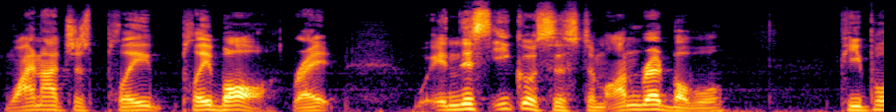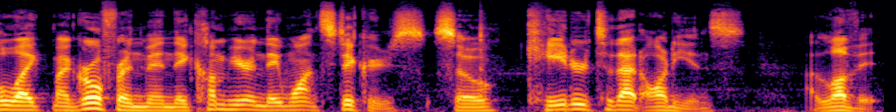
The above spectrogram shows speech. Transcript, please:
why not just play play ball right in this ecosystem on redbubble people like my girlfriend man they come here and they want stickers. So cater to that audience. I love it.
